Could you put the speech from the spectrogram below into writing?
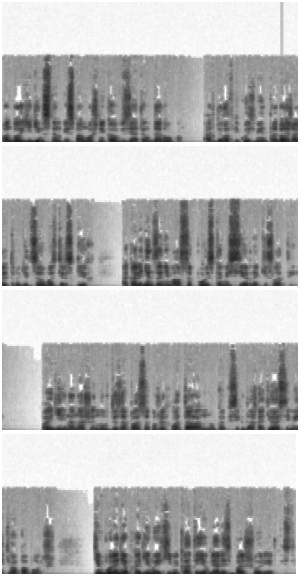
Он был единственным из помощников, взятым в дорогу. Ордылов и Кузьмин продолжали трудиться в мастерских, а Калинин занимался поисками серной кислоты. По идее, на наши нужды запаса уже хватало, но, как всегда, хотелось иметь его побольше. Тем более необходимые химикаты являлись большой редкостью.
